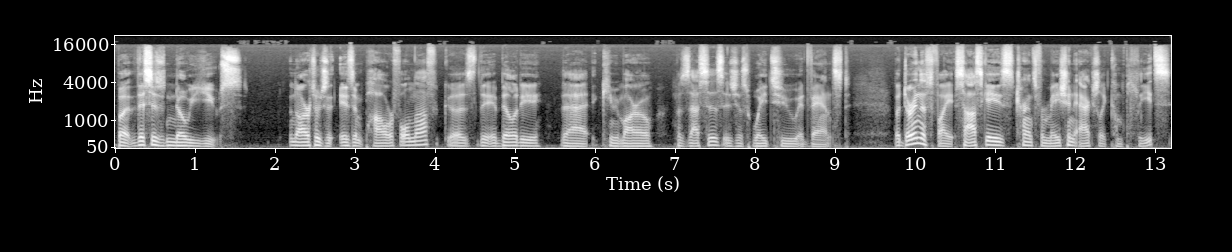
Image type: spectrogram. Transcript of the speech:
but this is no use. Naruto just isn't powerful enough because the ability that Kimimaro possesses is just way too advanced. But during this fight, Sasuke's transformation actually completes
